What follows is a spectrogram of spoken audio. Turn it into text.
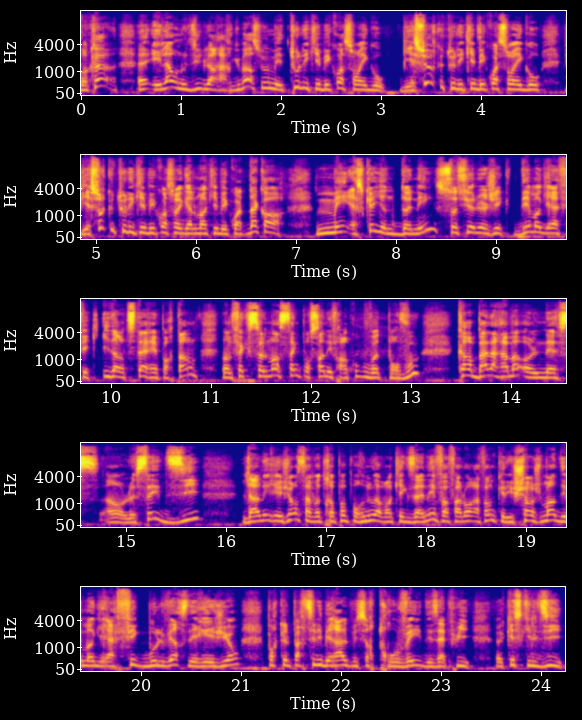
Donc là, euh, et là, on nous dit leur argument, c'est oui, mais tous les Québécois sont égaux. Bien sûr que tous les Québécois sont égaux. Bien sûr que tous les Québécois sont également Québécois. D'accord. Mais est-ce qu'il y a une donnée sociologique, démographique, identitaire importante dans le fait que seulement 5% des Franco votent pour vous, quand Balarama Holness, hein, on le sait, dit dans les régions, ça votera pas pour nous avant quelques années. Il va falloir attendre que les changements démographiques bouleversent les régions pour que le Parti libéral puisse retrouver des appuis. Euh, Qu'est-ce qu'il dit?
